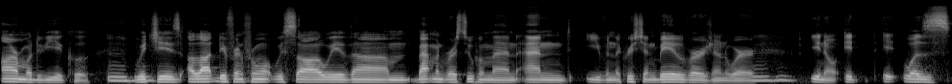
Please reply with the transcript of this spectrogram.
armored vehicle, Mm-hmm. which is a lot different from what we saw with um, Batman vs Superman and even the Christian Bale version, where Mm-hmm. you know it it was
